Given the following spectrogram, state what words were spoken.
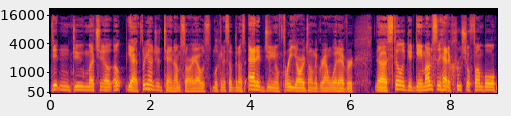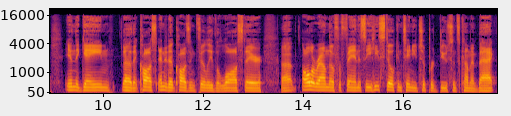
didn't do much. Else. Oh, yeah, 310. I'm sorry. I was looking at something else. Added, you know, three yards on the ground, whatever. Uh, still a good game. Obviously, had a crucial fumble in the game uh, that caused ended up causing Philly the loss there. Uh, all around, though, for fantasy, he's still continued to produce since coming back.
